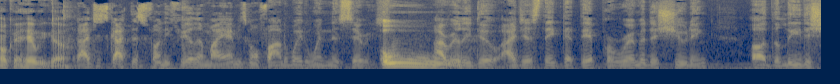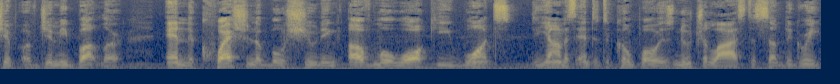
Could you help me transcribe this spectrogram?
Okay, here we go. I just got this funny feeling Miami's gonna find a way to win this series. Oh, I really do. I just think that their perimeter shooting, uh, the leadership of Jimmy Butler, and the questionable shooting of Milwaukee once Giannis Antetokounmpo is neutralized to some degree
